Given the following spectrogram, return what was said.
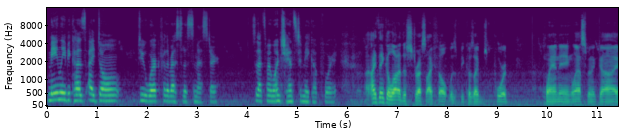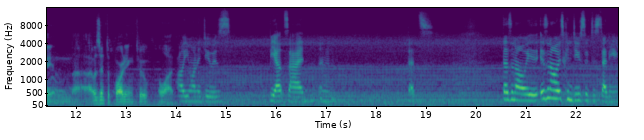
Mainly because I don't do work for the rest of the semester. So that's my one chance to make up for it. I think a lot of the stress I felt was because I was poor at planning, last minute guy, and uh, I was into partying too a lot. All you want to do is be outside, and that's doesn't always isn't always conducive to studying.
